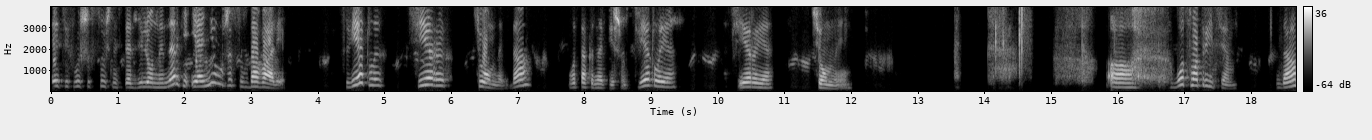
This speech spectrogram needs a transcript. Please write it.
этих высших сущностей отделенной энергии, и они уже создавали светлых, серых, темных, да? Вот так и напишем. Светлые, серые, темные. А, вот смотрите, да,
